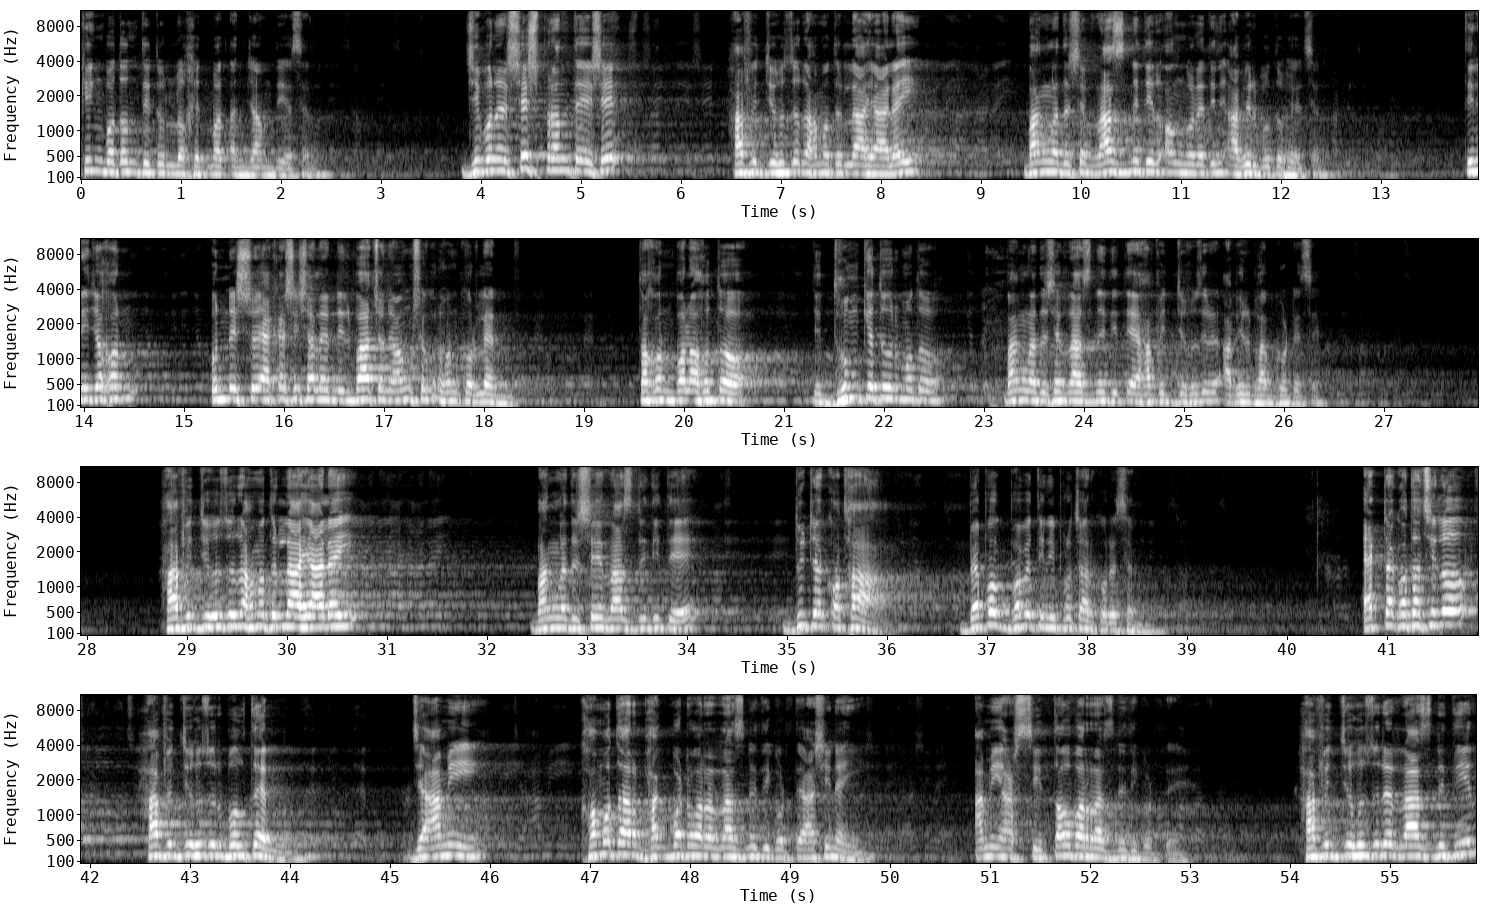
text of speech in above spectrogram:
কিংবদন্তি তুল্য খিদমত আঞ্জাম দিয়েছেন। জীবনের শেষ প্রান্তে এসে হাফিজি হুজুর রহমতুল্লাহ আলাই বাংলাদেশের রাজনীতির অঙ্গনে তিনি আবির্ভূত হয়েছেন। তিনি যখন উনিশশো একাশি সালের নির্বাচনে অংশগ্রহণ করলেন, তখন বলা হতো যে ধূমকেতুর মতো বাংলাদেশের রাজনীতিতে হাফিজ হুজুরের আবির্ভাব ঘটেছে। হাফিজ হুজুর রহমতুল্লাহ আলাই বাংলাদেশের রাজনীতিতে দুইটা কথা ব্যাপকভাবে তিনি প্রচার করেছেন। একটা কথা ছিল, হাফিজ হুজুর বলতেন যে, আমি ক্ষমতার ভাগ বাটোয়ারার রাজনীতি করতে আসি নাই, আমি আসছি তওবার রাজনীতি করতে। হাফিজ হুজুরের রাজনীতির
